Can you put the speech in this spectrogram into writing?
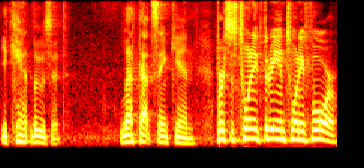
you can't lose it. Let that sink in. Verses 23 and 24.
